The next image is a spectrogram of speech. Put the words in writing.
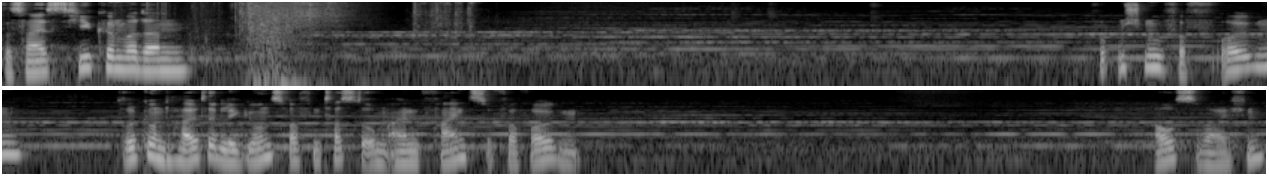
Das heißt, hier können wir dann... Puppenschnur verfolgen. Drücke und halte Legionswaffentaste, um einen Feind zu verfolgen. Ausweichen.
